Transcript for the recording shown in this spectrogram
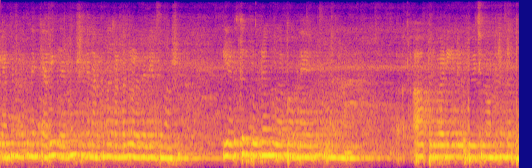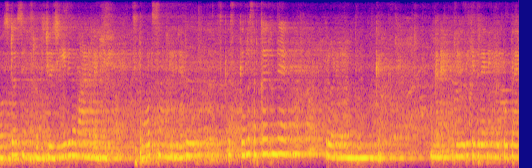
ക്യാമ്പയിൻ ഇങ്ങനെ നടക്കുന്നത് കണ്ടത് വളരെയധികം സന്തോഷം. ഈ അടുത്തൊരു പ്രോഗ്രാമിന് പോയപ്പോൾ അവിടെ ആ പരിപാടിയിൽ ഉപയോഗിച്ചിരുന്ന ഒന്ന് രണ്ട് പോസ്റ്റേഴ്സ് ഞാൻ ശ്രദ്ധിച്ചു. ജീവിതമാണ് ലഹരി. സ്പോർട്സ് ആണ് ലഹരി. അത് കേരള സർക്കാരിന്റെ പരിപാടികളാണ് തോന്നുന്നതൊക്കെ. അങ്ങനെ ലഹരിക്കെതിരെ നിങ്ങൾ കൂട്ടായ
